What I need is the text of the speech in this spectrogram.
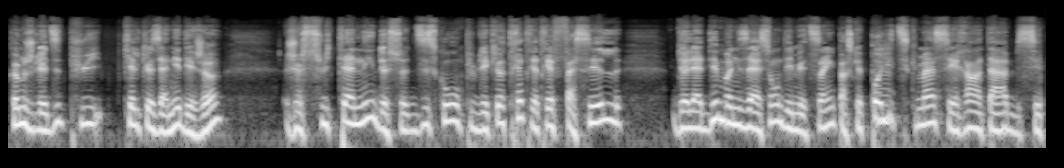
comme je le dis depuis quelques années déjà, je suis tanné de ce discours public-là très, très, très facile de la démonisation des médecins parce que politiquement, c'est rentable, c'est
